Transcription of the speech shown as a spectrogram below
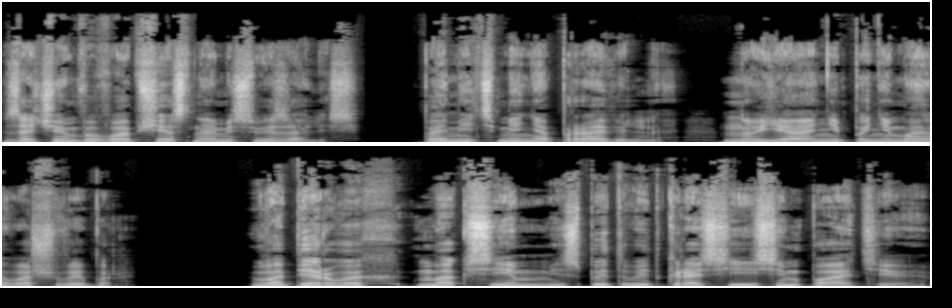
Зачем вы вообще с нами связались? Поймите меня правильно, но я не понимаю ваш выбор. Во-первых, Максим испытывает к России симпатию.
